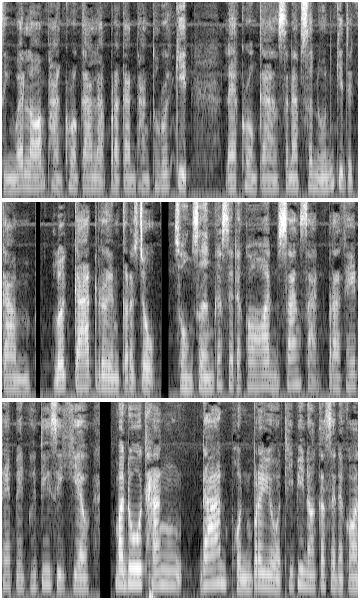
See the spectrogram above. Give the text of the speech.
สิ่งแวดล้อมผ่านโครงการหลักประกันทางธุรกิจ และโครงการสนับสนุนกิจกรรม ลดก๊าซเรือนกระจก ส่งเสริมเกษตรกรสร้างสารรค์ประเทศให้เป็นพื้นที่สีเขียว มาดูทางด้านผลประโยชน์ที่พี่น้องเกษตรกร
